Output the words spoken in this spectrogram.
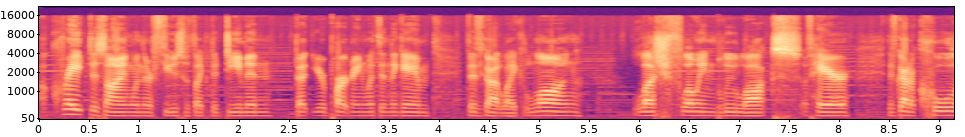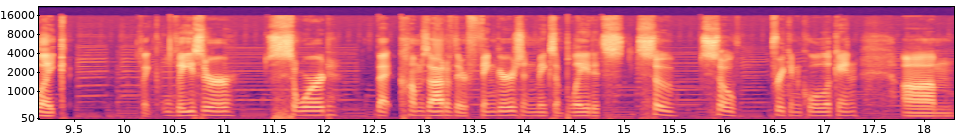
a great design when they're fused with like the demon that you're partnering with in the game. They've got like long, lush, flowing blue locks of hair. They've got a cool like like laser sword that comes out of their fingers and makes a blade. It's so so freaking cool looking. Um,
